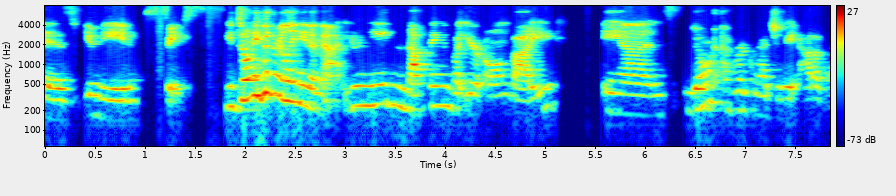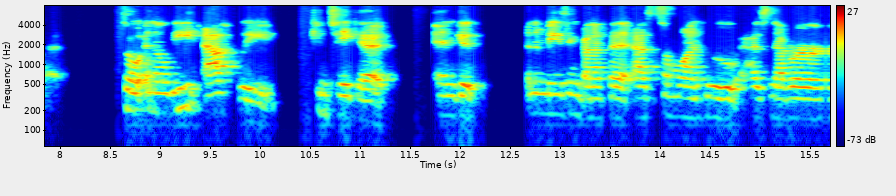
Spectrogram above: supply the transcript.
is you need space. You don't even really need a mat. You need nothing but your own body and don't ever graduate out of it. So an elite athlete can take it and get an amazing benefit as someone who has never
